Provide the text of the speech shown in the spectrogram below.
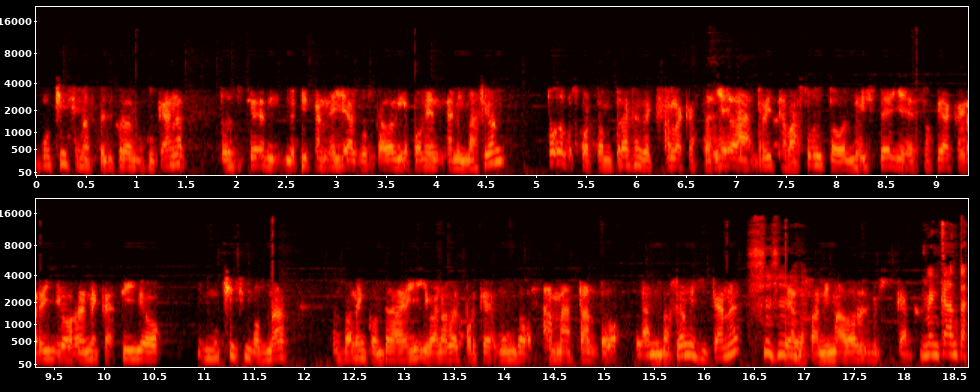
muchísimas películas mexicanas. Entonces ustedes le pican ella al buscador y le ponen animación. Todos los cortometrajes de Carla Castañeda, Rita Basulto, Luis Telles, Sofía Carrillo, René Castillo y muchísimos más los van a encontrar ahí y van a ver por qué el mundo ama tanto la animación mexicana y a los animadores mexicanos. Me encanta.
